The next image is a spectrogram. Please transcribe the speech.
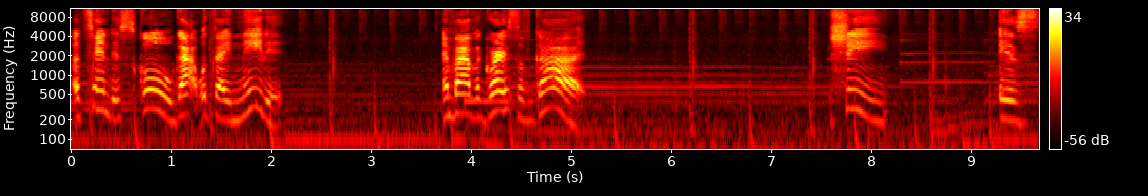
attended school, got what they needed. And by the grace of God, she is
